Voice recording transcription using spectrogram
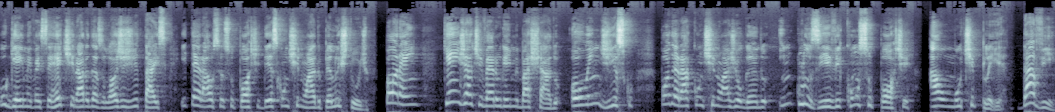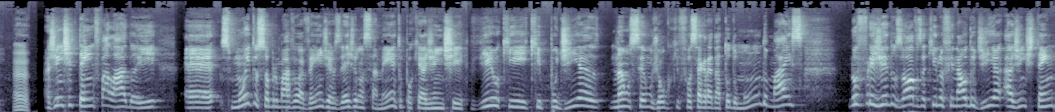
o game vai ser retirado das lojas digitais e terá o seu suporte descontinuado pelo estúdio. Porém, quem já tiver o game baixado ou em disco poderá continuar jogando, inclusive com suporte ao multiplayer. Davi, é. a gente tem falado aí é, muito sobre o Marvel Avengers desde o lançamento, porque a gente viu que, que podia não ser um jogo que fosse agradar todo mundo, mas no Frigir dos Ovos, aqui no final do dia, a gente tem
